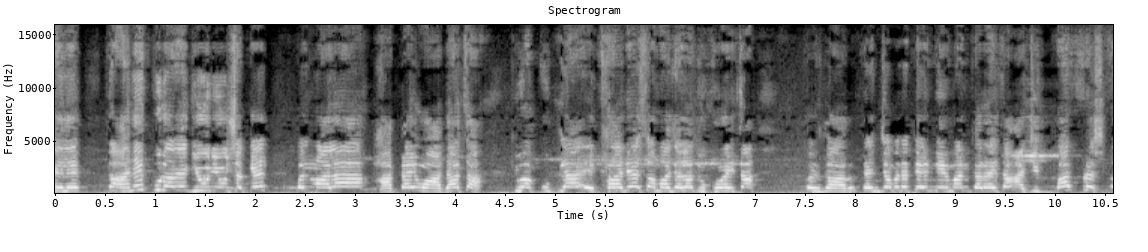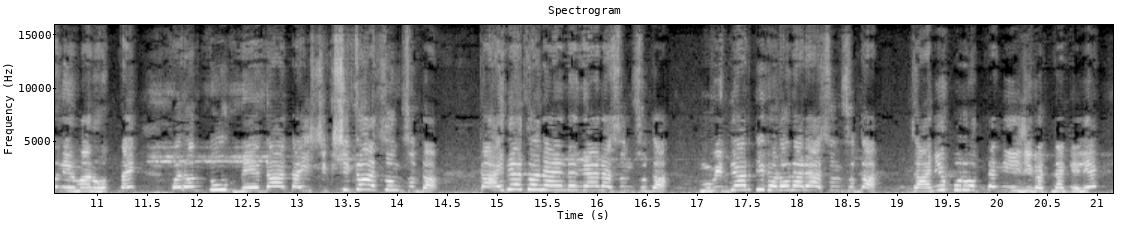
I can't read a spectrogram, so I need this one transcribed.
गेले तर अनेक पुरावे घेऊन येऊ शकेल. पण मला हा काही वादाचा किंवा कुठल्या एखाद्या समाजाला दुखवायचा त्यांच्यामध्ये ते निर्माण करायचा अजिबात प्रश्न निर्माण होत नाही. परंतु मेधाताई शिक्षिका असून सुद्धा कायद्याचं न्याय ज्ञान असून सुद्धा विद्यार्थी घडवणाऱ्या असून सुद्धा जाणीवपूर्वक त्यांनी ही जी घटना केली आहे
